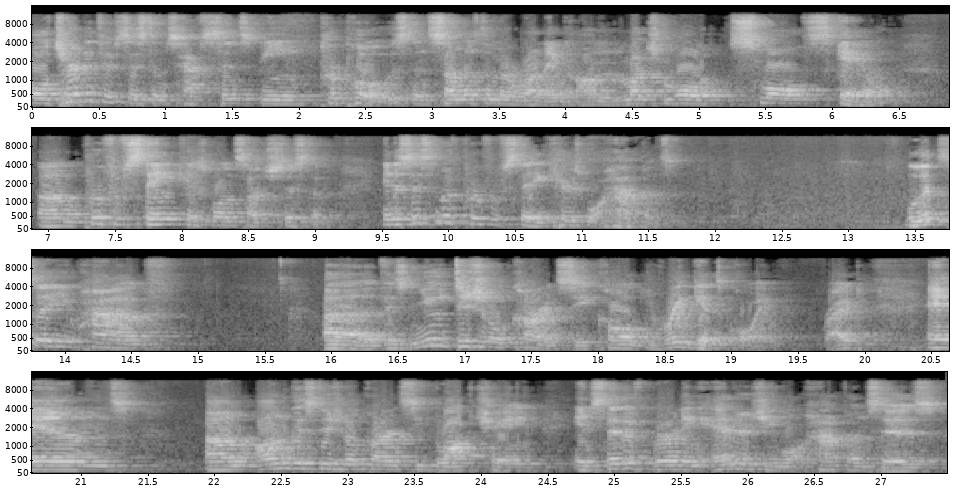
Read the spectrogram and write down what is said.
Alternative systems have since been proposed, and some of them are running on much more small scale. Um, proof of stake is one such system. In a system of proof of stake, here's what happens. Let's say you have uh, this new digital currency called Ringgit coin, right? And um, on this digital currency blockchain, instead of burning energy, what happens is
